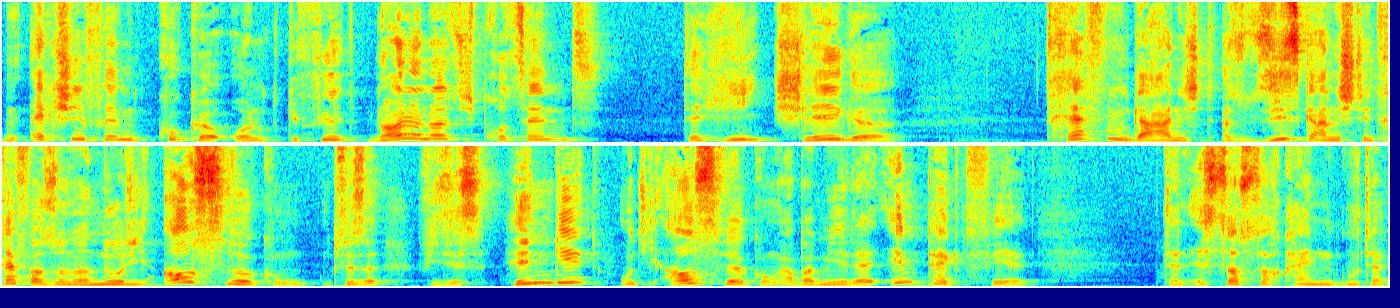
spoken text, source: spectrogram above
einen Actionfilm gucke und gefühlt 99% der Hi Schläge treffen gar nicht, also du siehst gar nicht den Treffer, sondern nur die Auswirkung, beziehungsweise wie das hingeht und die Auswirkung, aber mir der Impact fehlt, dann ist das doch kein guter,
